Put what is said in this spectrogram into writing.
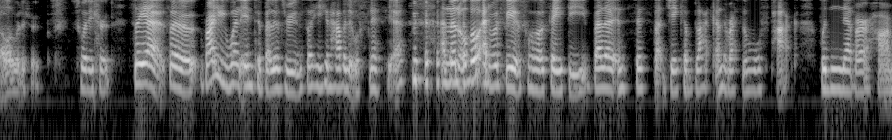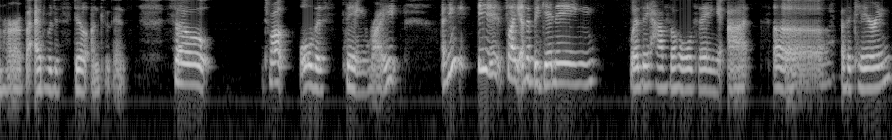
all over the shirt. Sweaty shirt. So yeah, so Riley went into Bella's room so he can have a little sniff, yeah? And then although Edward fears for her safety, Bella insists that Jacob Black and the rest of the wolf pack would never harm her, but Edward is still unconvinced. So throughout all this thing, right? I think it's like at the beginning where they have the whole thing at uh at the clearing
